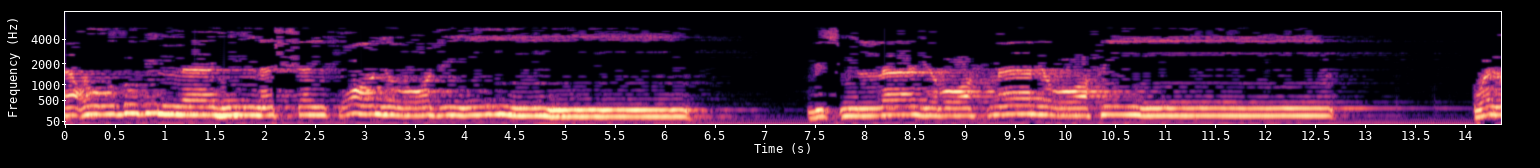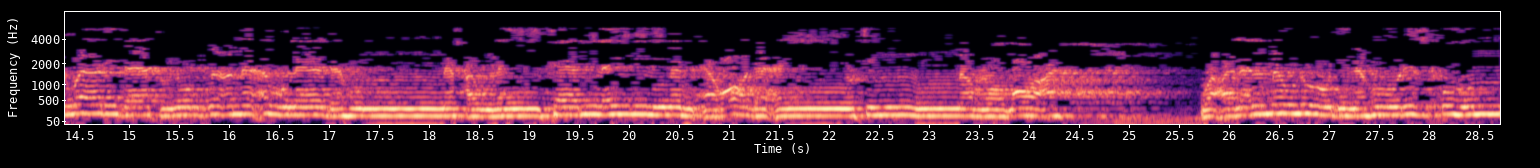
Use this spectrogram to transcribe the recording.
أعوذ بالله من الشيطان الرجيم. بسم الله الرحمن الرحيم. والوالدات يرضعن أولادهن حولين كاملين لمن أراد أن يتم الرضاعة. وعلى المولود له رزقهن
